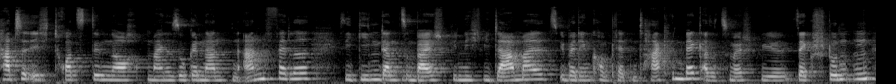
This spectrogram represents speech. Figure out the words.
hatte ich trotzdem noch meine sogenannten Anfälle. Sie gingen dann zum Beispiel nicht wie damals über den kompletten Tag hinweg, also zum Beispiel sechs Stunden,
